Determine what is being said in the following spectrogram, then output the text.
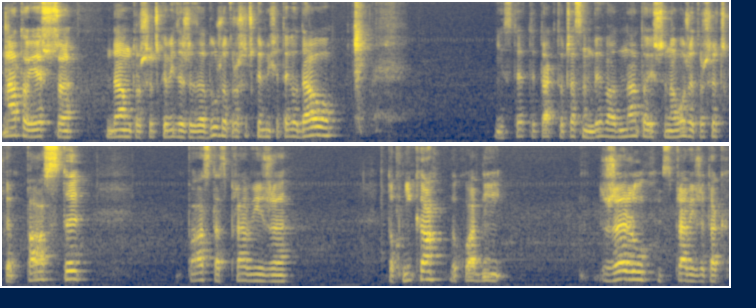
Na to jeszcze Dam troszeczkę, widzę, że za dużo, troszeczkę mi się tego dało. Niestety tak to czasem bywa. Na to jeszcze nałożę troszeczkę pasty. Pasta sprawi, że topnika, dokładniej żelu, sprawi, że tak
